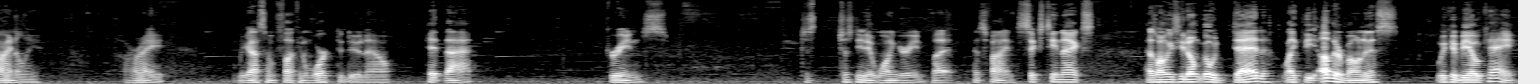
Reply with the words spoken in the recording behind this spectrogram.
Finally. Alright. We got some fucking work to do now. Hit that. Greens. Just just needed one green, but it's fine. 16x. As long as you don't go dead like the other bonus, we could be okay.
